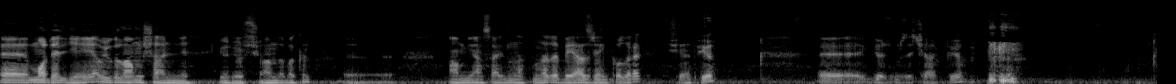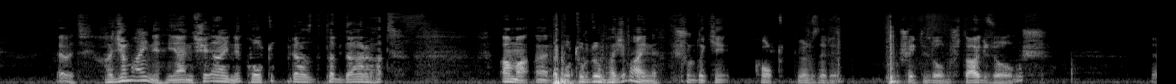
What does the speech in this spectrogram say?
e, Model Y'ye uygulanmış halini görüyoruz şu anda bakın. E, ambiyans aydınlatmaları da beyaz renk olarak şey yapıyor. E, gözümüze çarpıyor. Evet, hacim aynı. Yani şey aynı. Koltuk biraz da tabii daha rahat. Ama yani oturduğum hacim aynı. Şuradaki koltuk gözleri bu şekilde olmuş. Daha güzel olmuş. Ee,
